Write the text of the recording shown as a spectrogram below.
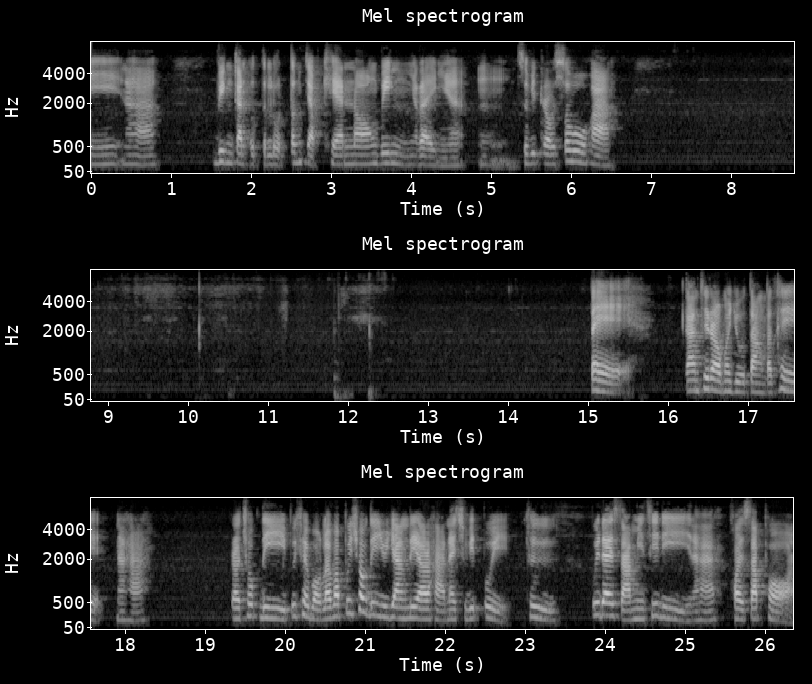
นี้นะคะ วิ่งกันอุตลุดต้องจับแขนน้องวิ่งอะไรเงี้ย อืมชีวิตเราสู้ค่ะแต่การที่เรามาอยู่ต่างประเทศนะคะ เราโชคดี ปุ้ยเคยบอกแล้วว่าปุ้ยโชคดีอยู่อย่างเดียวค่ะในชีวิตปุ้ยคือ ปุ้ยได้สามีที่ดีนะคะ คอยซัพพอร์ต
